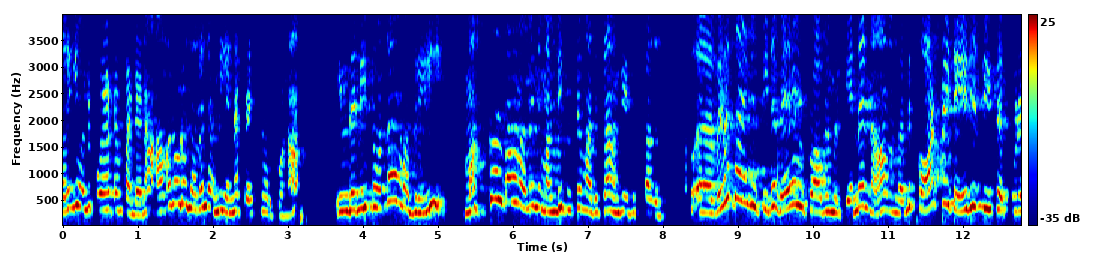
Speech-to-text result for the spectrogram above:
இறங்கி வந்து போராட்டம் பண்றேன்னா அவனோட லெவல் வந்து என்ன பிரச்சனை இருக்கும்னா இந்த நீ சொன்ன மாதிரி மக்கள் தான் வந்து இந்த மண்டி சிஸ்டம் அதுக்கெல்லாம் வந்து எதிர்ப்பாங்க. விவசாயிங்க கிட்ட வேற ஒரு ப்ராப்ளம் இருக்கு. என்னன்னா அவங்க வந்து கார்ப்பரேட் ஏஜென்சிஸ கூட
